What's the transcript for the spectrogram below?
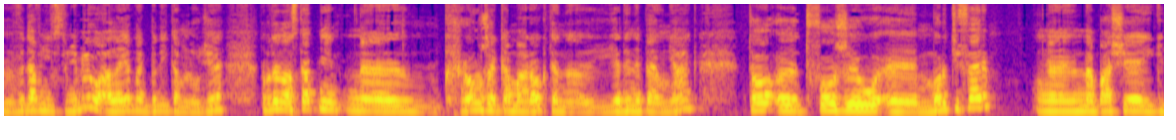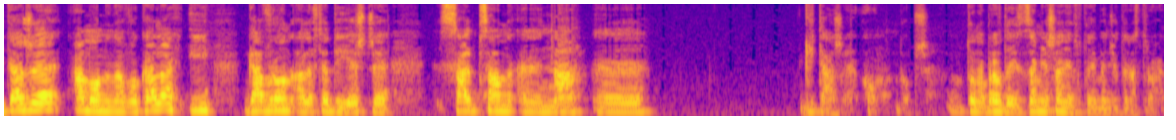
wydawnictw nie było, ale jednak byli tam ludzie. No ten ostatni e, krążek Amarok, ten jedyny pełniak, to tworzył Mortifer na basie i gitarze, Amon na wokalach i Gawron, ale wtedy jeszcze Salpsan na gitarze. O, dobrze. To naprawdę jest zamieszanie, tutaj będzie teraz trochę.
